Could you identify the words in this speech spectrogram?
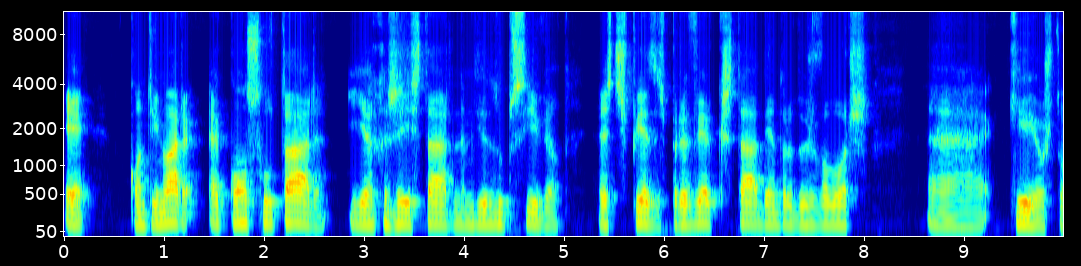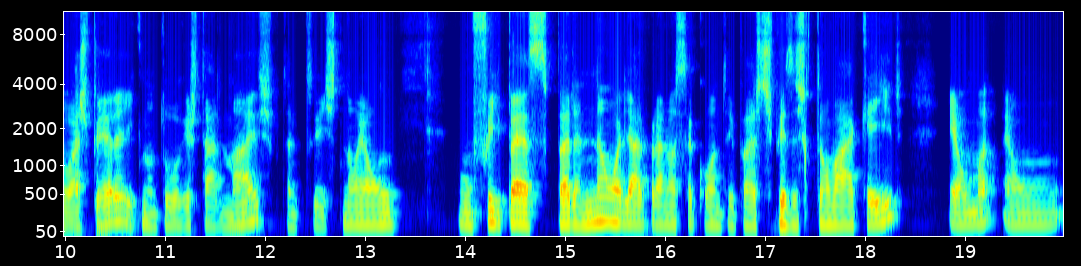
é continuar a consultar e a registar, na medida do possível, as despesas para ver que está dentro dos valores uh, que eu estou à espera e que não estou a gastar demais. Portanto, isto não é um, um free pass para não olhar para a nossa conta e para as despesas que estão lá a cair. É uma, é um,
